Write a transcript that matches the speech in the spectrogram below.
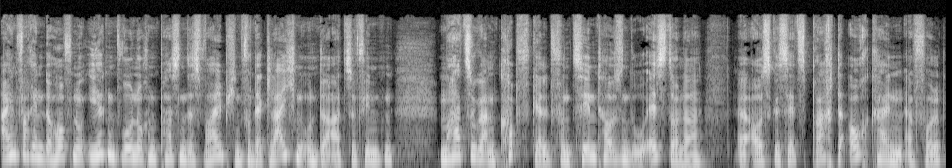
einfach in der Hoffnung, irgendwo noch ein passendes Weibchen von der gleichen Unterart zu finden. Man hat sogar ein Kopfgeld von 10.000 US-Dollar äh, ausgesetzt, brachte auch keinen Erfolg.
